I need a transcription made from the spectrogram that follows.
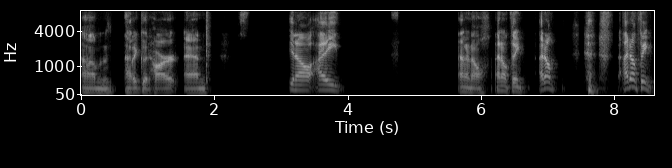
um had a good heart and you know i i don't know i don't think i don't i don't think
